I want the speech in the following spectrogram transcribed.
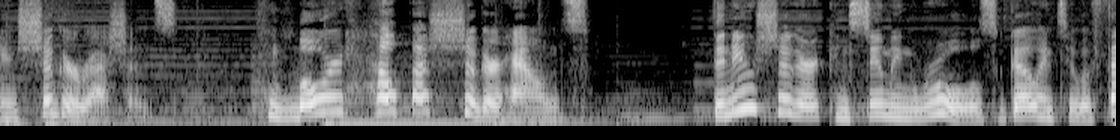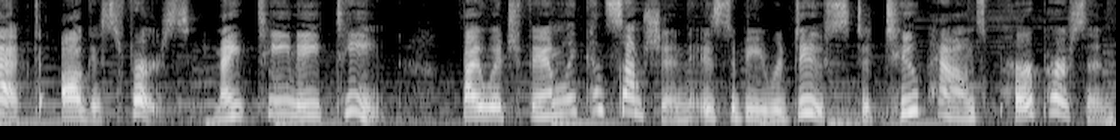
in sugar rations. Lord help us, sugar hounds! The new sugar consuming rules go into effect August 1st, 1918, by which family consumption is to be reduced to 2 pounds per person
